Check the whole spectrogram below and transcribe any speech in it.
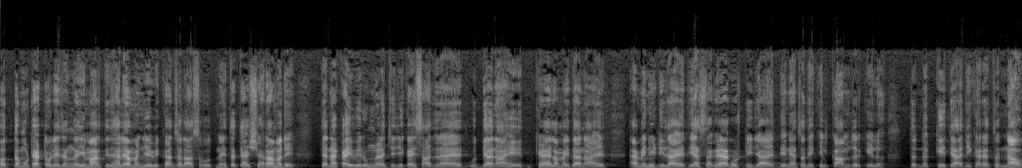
फक्त मोठ्या टोलेजंग इमारती झाल्या म्हणजे विकास झाला असं होत नाही. तर त्या शहरामध्ये त्यांना काही विरुंगळाची जी काही साधनं आहेत उद्यानं आहेत खेळायला मैदानं आहेत ॲम्युनिटीज आहेत या सगळ्या गोष्टी ज्या आहेत देण्याचं देखील काम जर केलं तर नक्की त्या अधिकाऱ्याचं नाव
